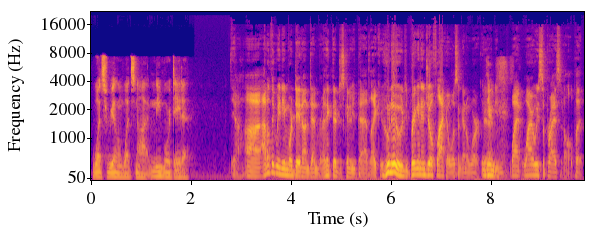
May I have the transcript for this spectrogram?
what's real and what's not. Need more data. Yeah, uh, I don't think we need more data on Denver. I think they're just going to be bad. Like, who knew bringing in Joe Flacco wasn't going to work? I mean, why, why are we surprised at all? But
